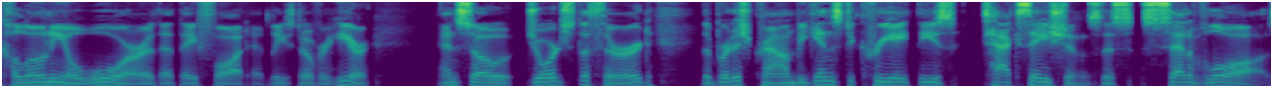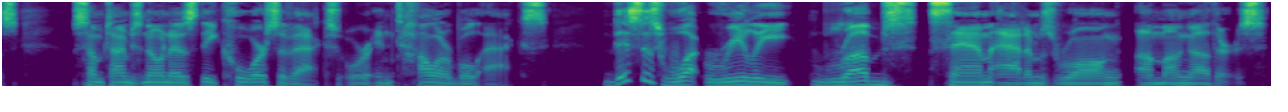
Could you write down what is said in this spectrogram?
colonial war that they fought, at least over here. And so George III, the British crown, begins to create these taxations, this set of laws, sometimes known as the coercive acts or intolerable acts. This is what really rubs Sam Adams wrong, among others.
